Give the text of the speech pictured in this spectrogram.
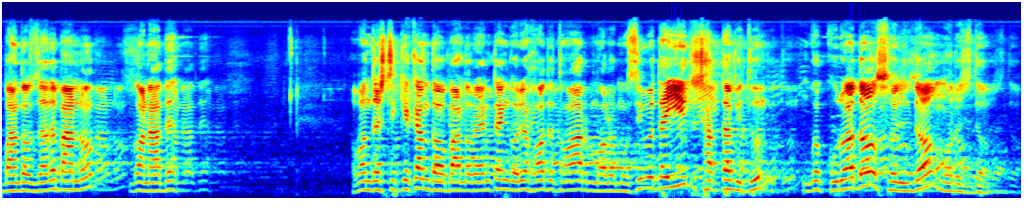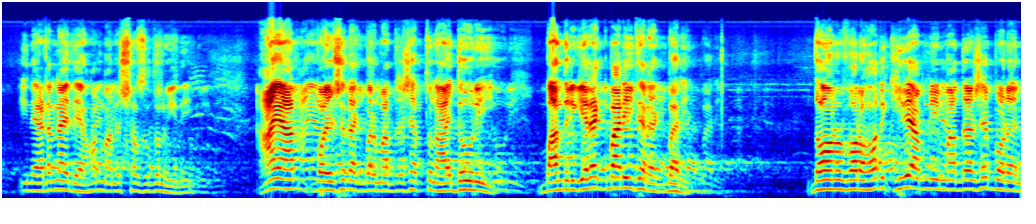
বান্দর গনা দে দাও এনটাইন করে হদে তোমার মল সাতটা কুড়া দাও ইন এটা নাই দে এখন মানুষ সচেতন হয়ে দেয় আয় আর বয়সের একবার মাদ্রাসার তো নাই দৌড়ি বান্দর গিয়ে একবারই ইতার একবারই দহনের পর হদে কিরে আপনি মাদ্রাসায় পড়েন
